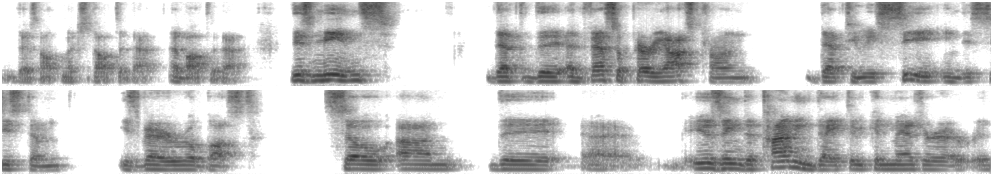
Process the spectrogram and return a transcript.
there's not much doubt that about that. This means that the advance of periastron that we see in this system is very robust. So um, the uh, using the timing data, you can measure a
